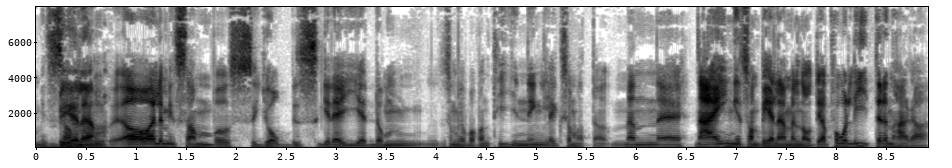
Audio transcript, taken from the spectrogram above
min BLM? Sambo, ja, eller min sambos jobbs grejer. De som jobbar på en tidning liksom. Att, men eh, nej, inget som BLM eller något. Jag får lite den här. eh,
